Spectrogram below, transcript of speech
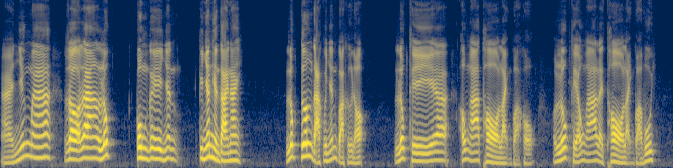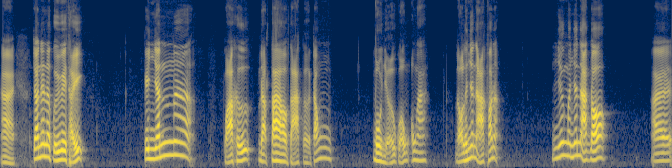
À, nhưng mà rõ ràng lúc cùng cái nhân cái nhân hiện tại này lúc tương tác với nhân quá khứ đó lúc thì à, ông A thò lạnh quả khổ lúc thì ông A lại thò lạnh quả vui. À, cho nên là quý vị thấy cái nhân à, quá khứ đã tạo tác ở trong bộ nhớ của ông ông A. Đó là nhân ác phải không ạ? Nhưng mà nhân ác đó à,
